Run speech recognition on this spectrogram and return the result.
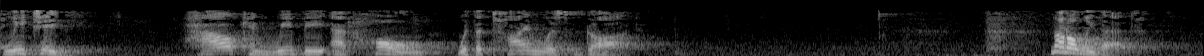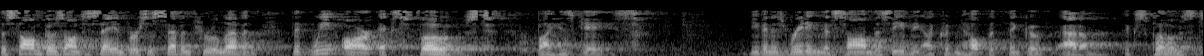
fleeting. How can we be at home with a timeless God? Not only that, the psalm goes on to say in verses 7 through 11 that we are exposed by his gaze. Even as reading this psalm this evening, I couldn't help but think of Adam exposed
